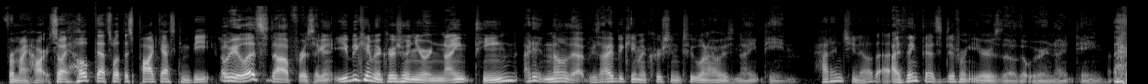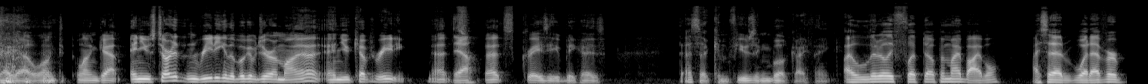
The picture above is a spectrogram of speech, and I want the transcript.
for my heart. So I hope that's what this podcast can be. Okay, let's stop for a second. You became a Christian when you were 19? I didn't know that because I became a Christian too when I was 19. How didn't you know that? I think that's different years though that we were 19. Yeah, yeah, a long, long gap. And you started reading in the book of Jeremiah, and you kept reading. That's, yeah, that's crazy because that's a confusing book. I think I literally flipped open my Bible. I said, whatever.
